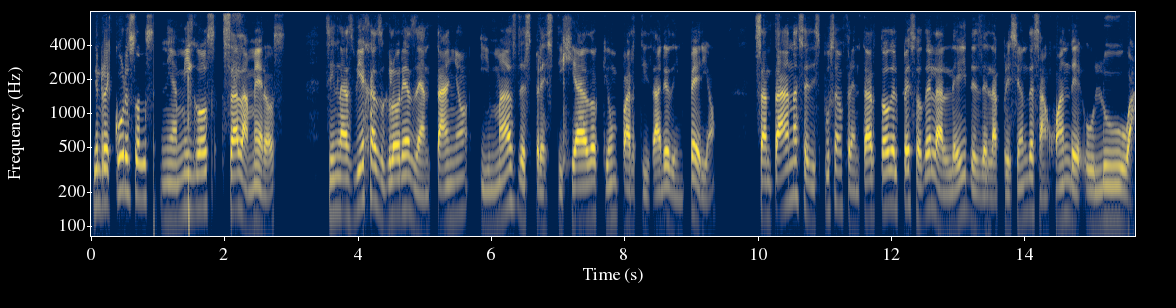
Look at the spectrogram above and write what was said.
Sin recursos ni amigos salameros, sin las viejas glorias de antaño y más desprestigiado que un partidario de imperio, Santa Ana se dispuso a enfrentar todo el peso de la ley desde la prisión de San Juan de Ulúa,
